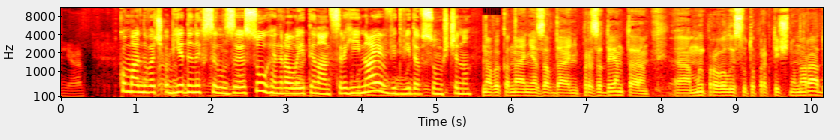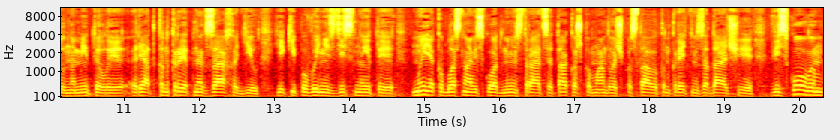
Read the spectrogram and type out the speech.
Yeah. Командувач об'єднаних сил ЗСУ генерал-лейтенант Сергій Наєв відвідав Сумщину. На виконання завдань президента е, ми провели суто практичну нараду, намітили ряд конкретних заходів, які повинні здійснити. Ми, як обласна військова адміністрація, також командувач поставив конкретні задачі військовим,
